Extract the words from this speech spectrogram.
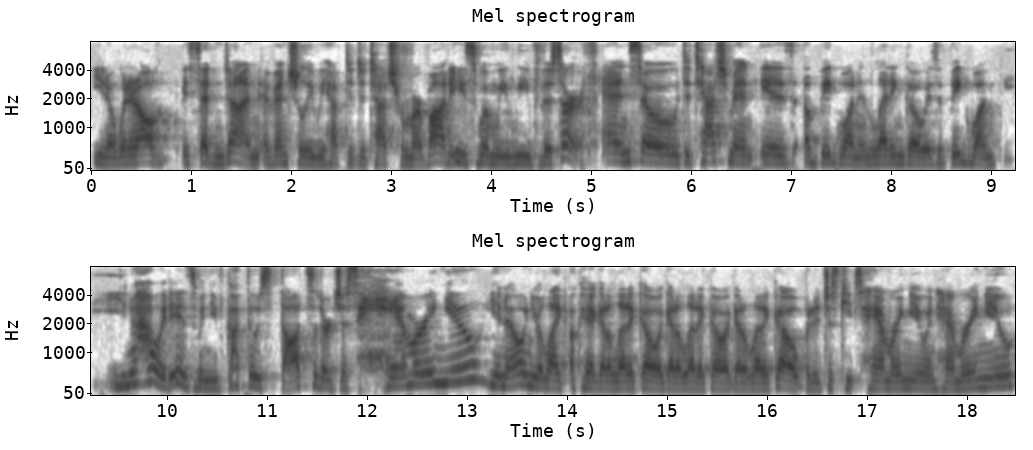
you know, when it all is said and done, eventually we have to detach from our bodies when we leave this earth. And so detachment is a big one and letting go is a big one. You know how it is when you've got those thoughts that are just hammering you, you know, and you're like, okay, I got to let it go. I got to let it go. I got to let it go. But it just keeps hammering you and hammering you.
